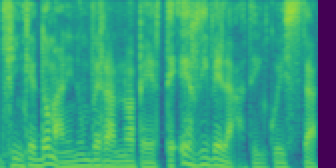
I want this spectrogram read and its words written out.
finché domani non verranno aperte e rivelate in questa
